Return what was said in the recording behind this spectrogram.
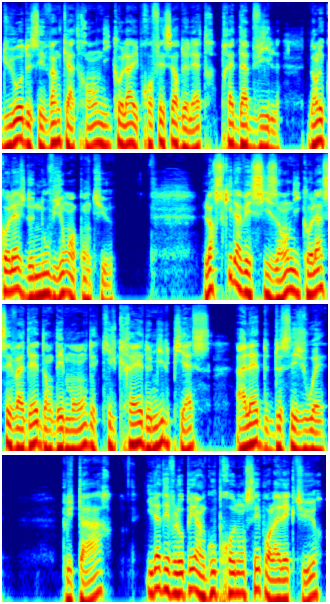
du haut de ses 24 ans, Nicolas est professeur de lettres près d'Abbeville, dans le collège de Nouvion en Ponthieu. Lorsqu'il avait six ans, Nicolas s'évadait dans des mondes qu'il créait de mille pièces à l'aide de ses jouets. Plus tard, il a développé un goût prononcé pour la lecture,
